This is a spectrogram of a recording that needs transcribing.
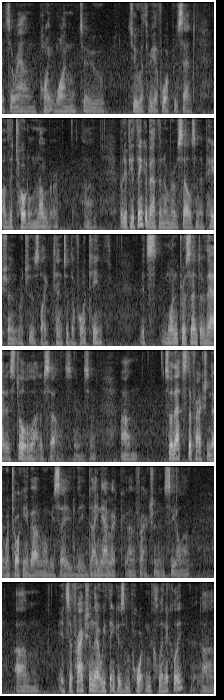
It's around 0.1 to 2 or 3 or 4 percent of the total number. Um, but if you think about the number of cells in a patient, which is like 10 to the 14th, it's 1% of that is still a lot of cells. You know, so, um, so that's the fraction that we're talking about when we say the dynamic uh, fraction in CLL. Um, it's a fraction that we think is important clinically uh,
